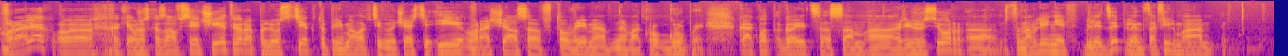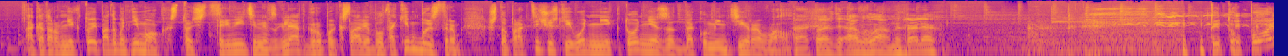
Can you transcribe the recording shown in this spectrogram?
В ролях, э, как я уже сказал, все четверо, плюс те, кто принимал активное участие и вращался в то время вокруг группы. Как вот говорит сам э, режиссер, становление Led Zeppelin это фильм о о котором никто и подумать не мог. То есть стремительный взгляд группы к славе был таким быстрым, что практически его никто не задокументировал. Так, подожди, а в главных ролях? Ты тупой?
